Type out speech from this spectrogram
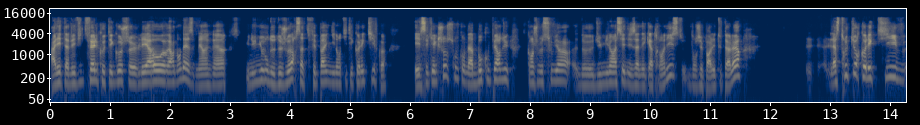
Allez, tu avais vite fait le côté gauche euh, Léao Hernandez, mais une union de deux joueurs, ça te fait pas une identité collective, quoi. Et c'est quelque chose, je trouve, qu'on a beaucoup perdu. Quand je me souviens du Milan AC des années 90, dont j'ai parlé tout à l'heure, la structure collective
